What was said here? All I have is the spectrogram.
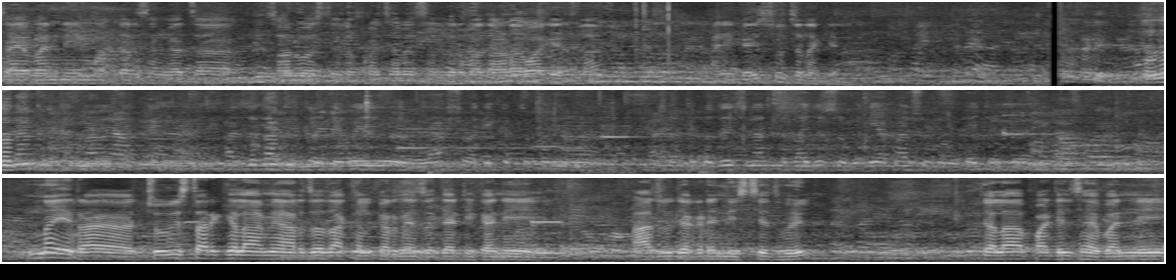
साहेबांनी मतदारसंघाचा चालू असलेल्या प्रचारासंदर्भात आढावा घेतला आणि काही सूचना केल्या. नाही रा चोवीस तारखेला आम्ही अर्ज दाखल करण्याचं त्या ठिकाणी आज उद्याकडे निश्चित होईल. त्याला पाटील साहेबांनी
